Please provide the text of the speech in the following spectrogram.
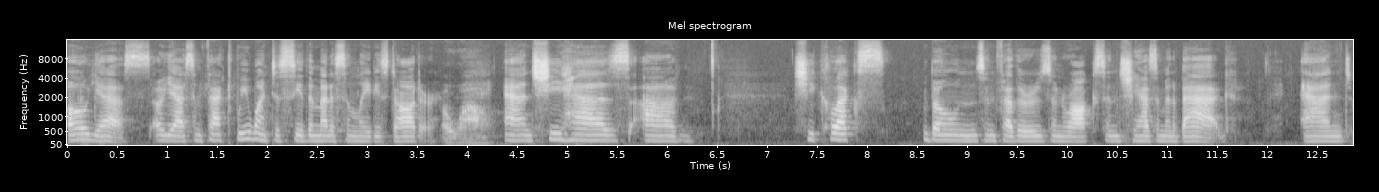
Oh yes, oh yes. In fact, we went to see the medicine lady's daughter. Oh wow. and she has um, she collects bones and feathers and rocks and she has them in a bag and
